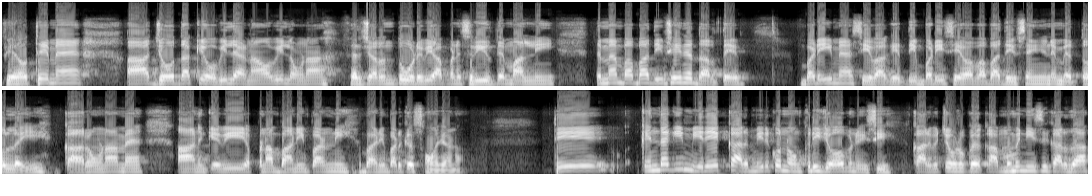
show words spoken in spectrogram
ਫਿਰ ਉੱਥੇ ਮੈਂ, ਆ, ਜੋਤ ਦਾ ਘਿਓ ਵੀ ਲੈਣਾ, ਉਹ ਵੀ ਲਾਉਣਾ, ਫਿਰ ਚਰਨ ਧੂੜ ਵੀ ਆਪਣੇ ਸਰੀਰ ਤੇ ਮਲਣੀ, ਤੇ ਮੈਂ ਬਾਬਾ ਦੀਪ ਸਿੰਘ ਦੇ ਦਰ ਤੇ ਬੜੀ ਮੈਂ ਸੇਵਾ ਕੀਤੀ, ਬੜੀ ਸੇਵਾ ਬਾਬਾ ਦੀਪ ਸਿੰਘ ਜੀ ਨੇ ਮੇਰੇ ਤੋਂ ਲਈ, ਘਰ ਆਉਣਾ ਮੈਂ, ਆਣ ਕੇ ਵੀ ਆਪਣਾ ਬਾਣੀ ਪੜ੍ਹਨੀ, ਬਾਣੀ ਪੜ੍ਹ ਕੇ ਸੌ ਜਾਣਾ। ਤੇ ਕਹਿੰਦਾ ਕਿ ਮੇਰੇ ਘਰ ਮੇਰੇ ਕੋਲ ਨੌਕਰੀ ਜੌਬ ਨਹੀਂ ਸੀ। ਘਰ ਵਿੱਚ ਹੋਰ ਕੋਈ ਕੰਮ ਵੀ ਨਹੀਂ ਸੀ ਕਰਦਾ।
